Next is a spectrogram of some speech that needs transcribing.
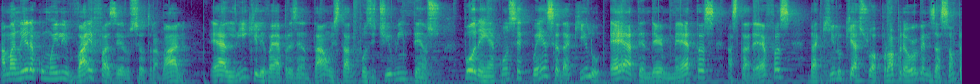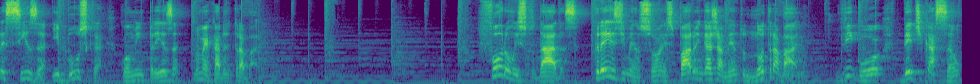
a maneira como ele vai fazer o seu trabalho é ali que ele vai apresentar um estado positivo e intenso. Porém, a consequência daquilo é atender metas, as tarefas, daquilo que a sua própria organização precisa e busca como empresa no mercado de trabalho. Foram estudadas três dimensões para o engajamento no trabalho: vigor, dedicação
